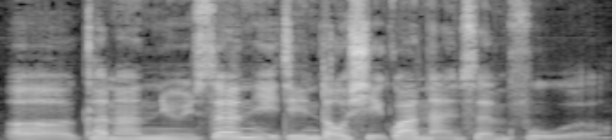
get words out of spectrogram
呃，可能女生已经都习惯男生付了，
